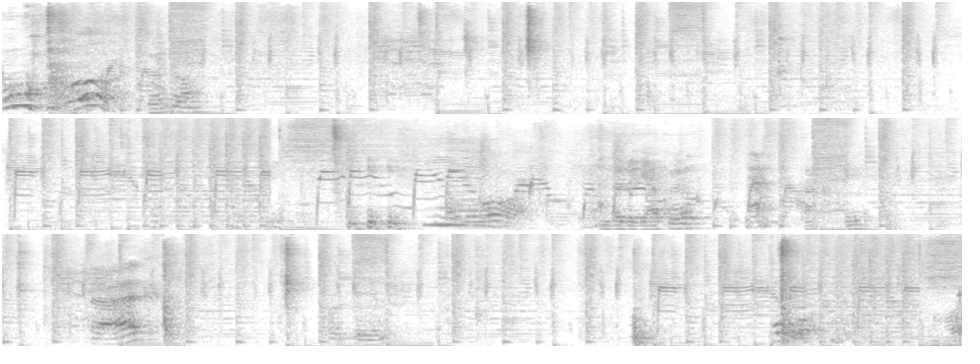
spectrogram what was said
Ого! Круто. О, Дуже дякую. Так. Так, ти. Так. Один. О,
